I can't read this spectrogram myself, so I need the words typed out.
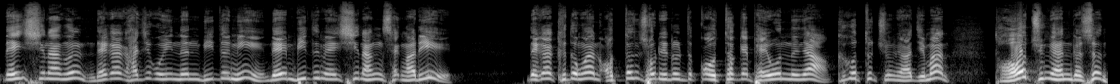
어. 내 신앙을 내가 가지고 있는 믿음이 내 믿음의 신앙 생활이 내가 그동안 어떤 소리를 듣고 어떻게 배웠느냐 그것도 중요하지만 더 중요한 것은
